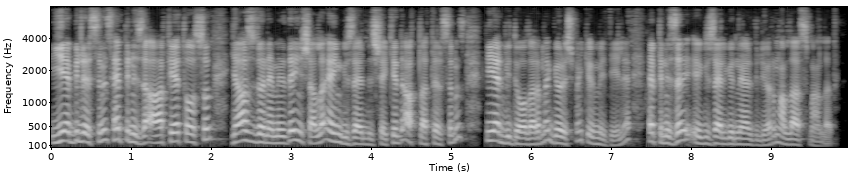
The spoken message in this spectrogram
yiyebilirsiniz. Hepinize afiyet olsun. Yaz dönemini de inşallah en güzel bir şekilde atlatırsınız. Diğer videolarımda görüşmek ümidiyle. Hepinize e, güzel günler diliyorum. Allah'a ısmarladık.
